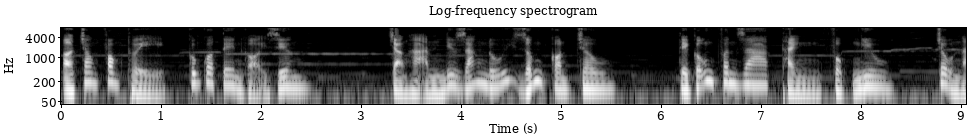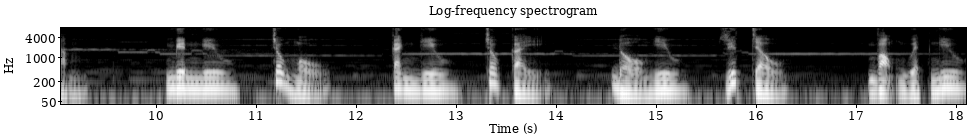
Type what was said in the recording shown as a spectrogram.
Ở trong phong thủy cũng có tên gọi riêng. Chẳng hạn như dáng núi giống con trâu Thì cũng phân ra thành phục nghiêu, trâu nằm Miên nghiêu, trâu ngủ Canh nghiêu, trâu cầy Đồ nghiêu, giết trầu, vọng nguyệt nghiêu,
